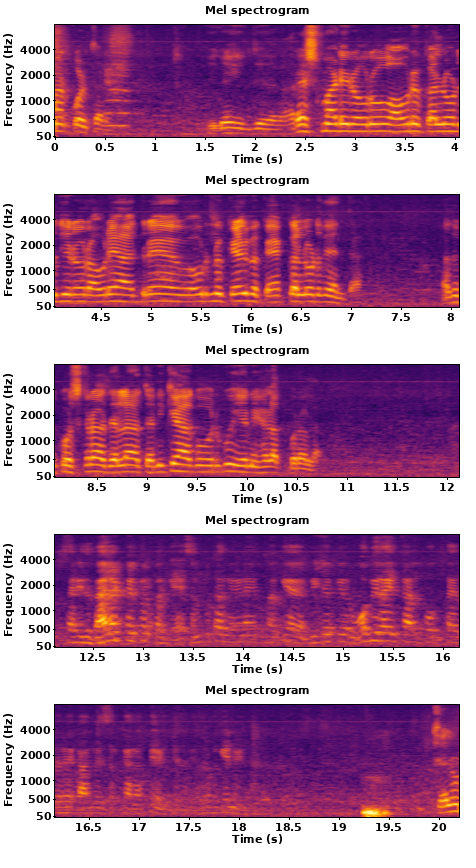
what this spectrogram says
ಮಾಡ್ಕೊಳ್ತಾರೆ. ಈಗ ಇದು ಅರೆಸ್ಟ್ ಮಾಡಿರೋರು ಅವರು ಕಲ್ಲು ಹೊಡೆದಿರೋರು ಅವರೇ ಆದರೆ ಅವ್ರನ್ನ ಕೇಳಬೇಕು ಯಾಕೆ ಕಲ್ಲು ಹೊಡೆದೆ ಅಂತ. ಅದಕ್ಕೋಸ್ಕರ ಅದೆಲ್ಲ ತನಿಖೆ ಆಗೋವರೆಗೂ ಏನು ಹೇಳಕ್ಕೆ ಬರಲ್ಲ. ಸರ್ ಇದು ಬ್ಯಾಲೆಟ್ ಪೇಪರ್ ಬಗ್ಗೆ ಸಂಪುಟ ನಿರ್ಣಯದ ಬಗ್ಗೆ ಬಿಜೆಪಿ ಅವರು ಓಬಿ ರೈಲ್ ಕಾಲಕ್ಕೆ ಹೋಗ್ತಾ ಇದ್ದಾರೆ ಕಾಂಗ್ರೆಸ್ ಸರ್ಕಾರ ಅಂತ ಹೇಳ್ತಿದ್ದಾರೆ. ಇದ್ರ ಬಗ್ಗೆ ಕೆಲವು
